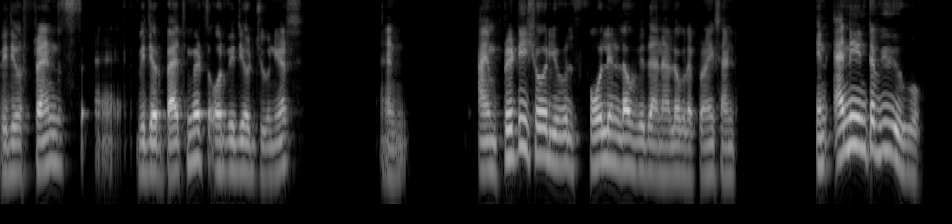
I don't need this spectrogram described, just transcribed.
with your friends, uh, with your batchmates or with your juniors. And I am pretty sure you will fall in love with analog electronics. And in any interview you go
